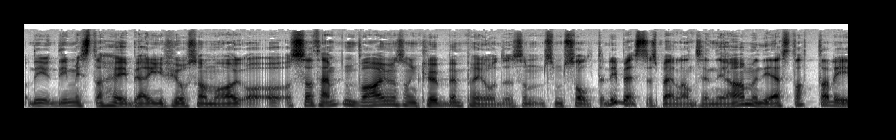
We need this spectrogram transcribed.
Og De, de mista Høiberg i fjor sommer òg. Og, og, Southampton var jo en sånn klubb en periode som, som solgte de beste spillerne sine, ja, men de erstatta de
